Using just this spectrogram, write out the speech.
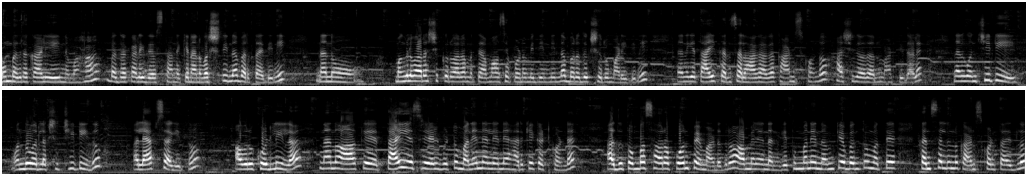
ಓಂ ಭದ್ರಕಾಳಿ ನಮಃ. ಭದ್ರಕಾಳಿ ದೇವಸ್ಥಾನಕ್ಕೆ ನಾನು ವರ್ಷದಿಂದ ಬರ್ತಾ ಇದ್ದೀನಿ. ನಾನು ಮಂಗಳವಾರ, ಶುಕ್ರವಾರ ಮತ್ತು ಅಮಾವಾಸ್ಯೆ ಪೌರ್ಣಮಿ ದಿನದಿಂದ ಬರೋದಕ್ಕೆ ಶುರು ಮಾಡಿದ್ದೀನಿ. ನನಗೆ ತಾಯಿ ಕನಸಲ್ಲಿ ಆಗಾಗ ಕಾಣಿಸ್ಕೊಂಡು ಆಶೀರ್ವಾದವನ್ನು ಮಾಡ್ತಿದ್ದಾಳೆ. ನನಗೊಂದು ಚೀಟಿ, ಒಂದೂವರೆ ಲಕ್ಷ ಚೀಟಿ ಇದು, ಲ್ಯಾಪ್ಸ್ ಆಗಿತ್ತು. ಅವರು ಕೊಡಲಿಲ್ಲ. ನಾನು ಆಕೆ ತಾಯಿ ಹೆಸರು ಹೇಳಿಬಿಟ್ಟು ಮನೆಯಲ್ಲೇ ಹರಕೆ ಕಟ್ಕೊಂಡೆ. ಅದು ತೊಂಬತ್ತು ಸಾವಿರ ಫೋನ್ಪೇ ಮಾಡಿದ್ರು. ಆಮೇಲೆ ನನಗೆ ತುಂಬಾ ನಂಬಿಕೆ ಬಂತು, ಮತ್ತು ಕನಸಲ್ಲೂ ಕಾಣಿಸ್ಕೊಳ್ತಾ ಇದ್ಲು.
